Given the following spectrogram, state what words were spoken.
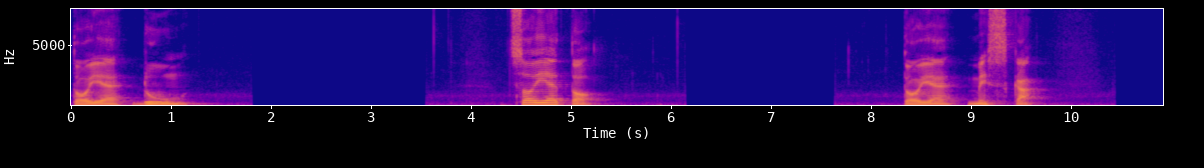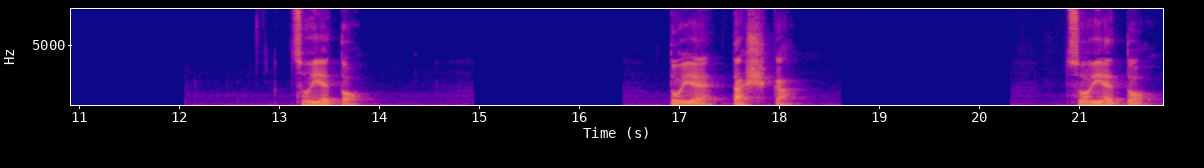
To je dům. Co je to? To je miska. Co je to? To je taška. Co je to?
